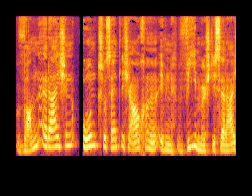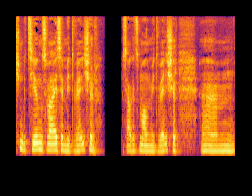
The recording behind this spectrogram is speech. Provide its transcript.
wann erreichen und schlussendlich auch äh, eben wie möchte ich es erreichen beziehungsweise mit welcher ich sage jetzt mal mit welcher ähm,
